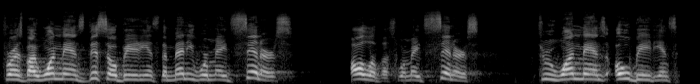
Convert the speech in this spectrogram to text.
for as by one man's disobedience the many were made sinners, all of us were made sinners, through one man's obedience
